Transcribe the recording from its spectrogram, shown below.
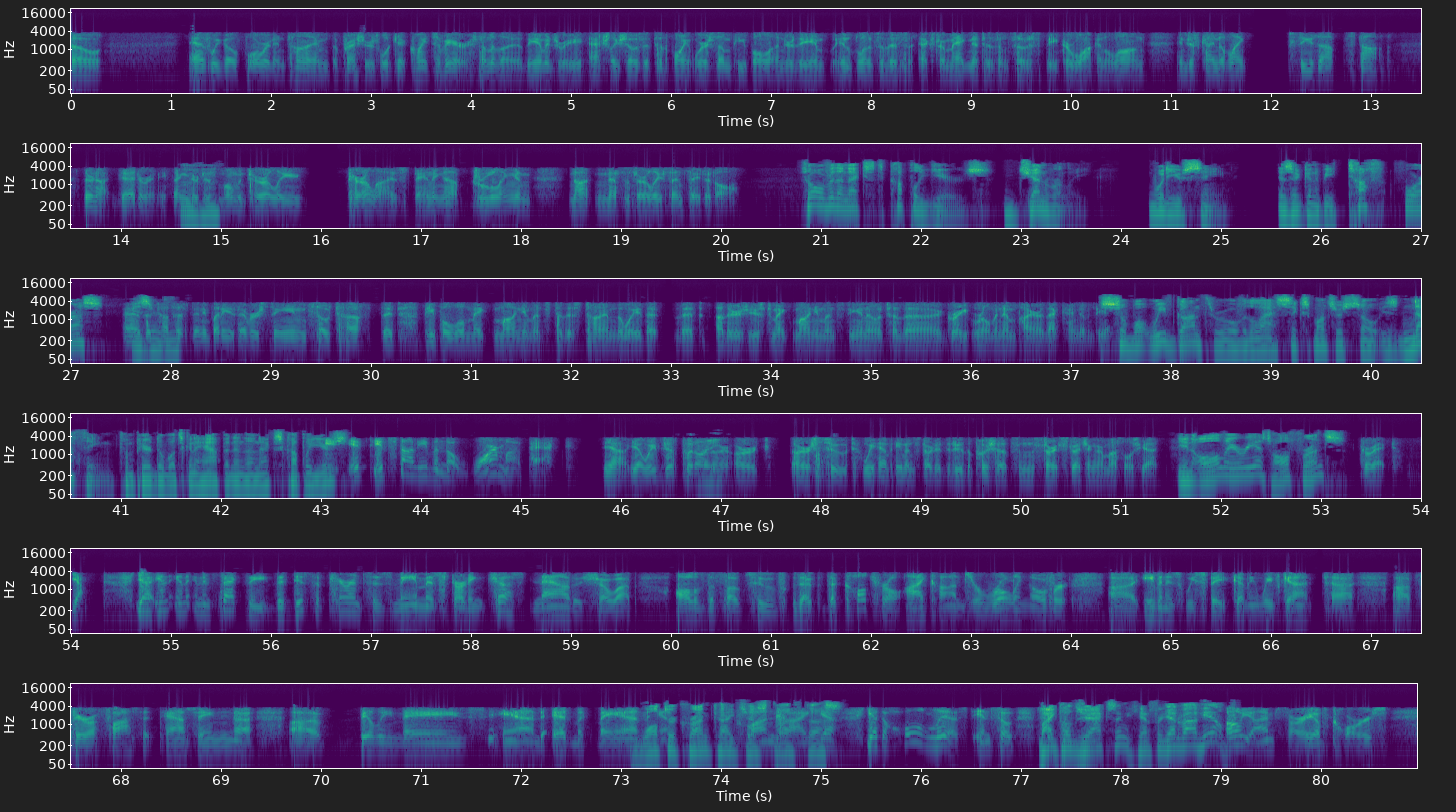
So as we go forward in time, the pressures will get quite severe. Some of the, the imagery actually shows it to the point where some people, under the influence of this extra magnetism, so to speak, are walking along and just kind of like seize up, stop. They're not dead or anything. Mm-hmm. They're just momentarily paralyzed, standing up, drooling, and not necessarily sensate at all. So, over the next couple of years, generally, what are you seeing? Is it going to be tough for us? Uh, As the toughest anybody has ever seen, so tough that people will make monuments to this time the way that, that others used to make monuments, you know, to the great Roman Empire, that kind of deal. So what we've gone through over the last six months or so is nothing compared to what's going to happen in the next couple of years? It, it's not even the warm-up act. Yeah, yeah, we've just put on our, our our suit. We haven't even started to do the push-ups and start stretching our muscles yet. In all areas, all fronts. Correct. And, and in fact, the, the disappearances meme is starting just now to show up. All of the folks who've the the cultural icons are rolling over, uh, even as we speak. I mean, we've got uh, uh, Farrah Fawcett passing, uh, uh, Billy Mays and Ed McMahon, Walter Cronkite just Cronkite, left us. Yeah, yeah, the whole list. And so, Michael Jackson, you can't forget about him. Oh yeah, I'm sorry, of course.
